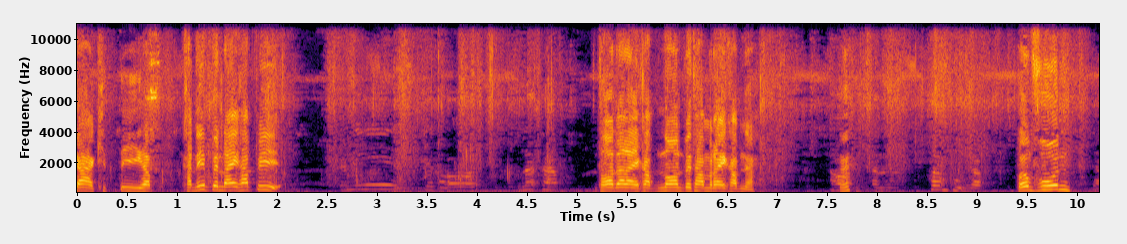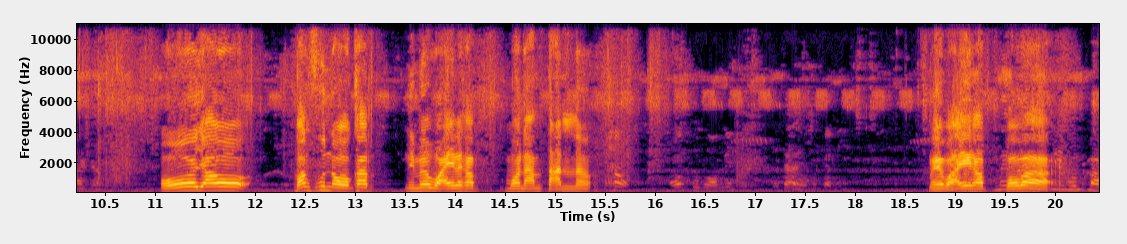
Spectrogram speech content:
ก้าคิตตี้ครับ คันนี้เป็นไรครับพี่ อันนี้จะถอดนะครับถอดอะไรครับ นอนไปทำอะไรครับเนี่ย เอาอันเพิ่มฝุ่นครับ เพิ่มฝุ่นได้ครับ โอ้ยเอาบางฝุ่นออกครับ นี่ไม่ไหวแล้วครับ หมอน้ำตันแล้ว เอาฝุ่นออกนี่ใช่เหมือนกัน ไม่ไหวครับ เพราะว่าไม่ฝุ่นเป่า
